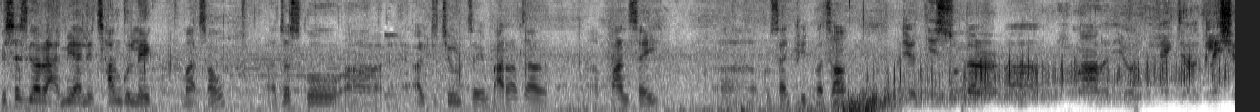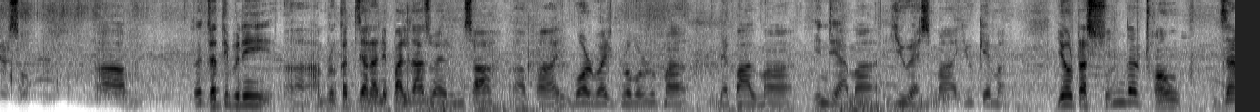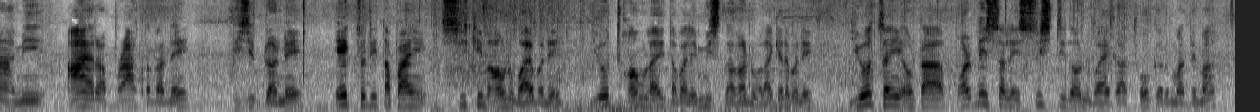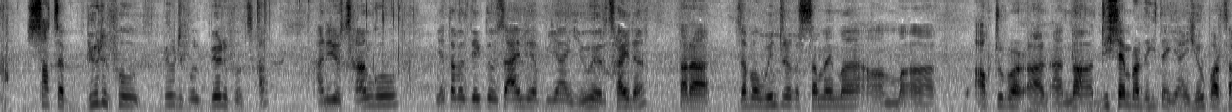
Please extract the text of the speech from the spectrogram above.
विशेष गरेर हामी अहिले छाङ्गु लेकमा छौँ जसको अल्टिच्युड चाहिँ बाह्र हजार पाँच सय को सायद फिटमा छ। यो यति सुन्दर अ, हिमाल अनि यो ग्लेसियर्स हो। र जति पनि हाम्रो कतिजना नेपाली दाजुभाइहरू हुन्छ है वर्ल्ड वाइड ग्लोबल रूपमा नेपालमा इन्डियामा युएसमा युकेमा यो एउटा सुन्दर ठाउँ जहाँ हामी आएर प्रार्थना गर्ने भिजिट गर्ने एकचोटि तपाईँ सिक्किम आउनुभयो भने यो ठाउँलाई तपाईँले मिस नगर्नु होला किनभने यो चाहिँ एउटा परमेश्वरले सृष्टि गर्नुभएका थोकहरू मध्येमा सच ब्युटिफुल ब्युटिफुल ब्युटिफुल छ। अनि यो छाङ्गु यहाँ तपाईँले देख्नुहुन्छ अहिले अब यहाँ हिउँहरू छैन तर जब विन्टरको समयमा अक्टोबर न डिसेम्बरदेखि चाहिँ यहाँ हिउँ पर्छ।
